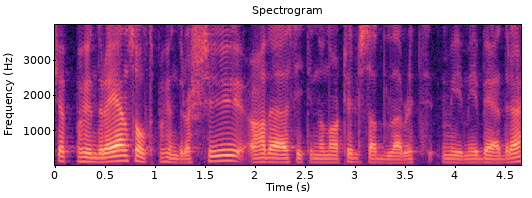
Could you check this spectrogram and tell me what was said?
Kjøpte på 101, solgte på 107. Og hadde jeg sittet noen år til, så hadde det blitt mye, mye bedre.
